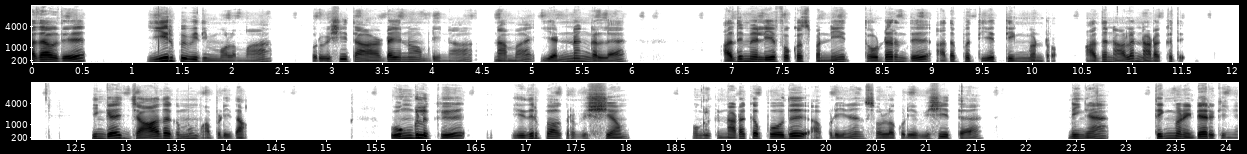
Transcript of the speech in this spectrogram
அதாவது ஈர்ப்பு விதி மூலமாக ஒரு விஷயத்தை அடையணும் அப்படின்னா நம்ம எண்ணங்களை அது மேலேயே ஃபோக்கஸ் பண்ணி தொடர்ந்து அதை பற்றியே திங்க் பண்ணுறோம் அதனால் நடக்குது. இங்கே ஜாதகமும் அப்படி தான் உங்களுக்கு எதிர்பார்க்குற விஷயம் உங்களுக்கு நடக்க போகுது அப்படின்னு சொல்லக்கூடிய விஷயத்த நீங்கள் திங்க் பண்ணிகிட்டே இருக்கீங்க.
